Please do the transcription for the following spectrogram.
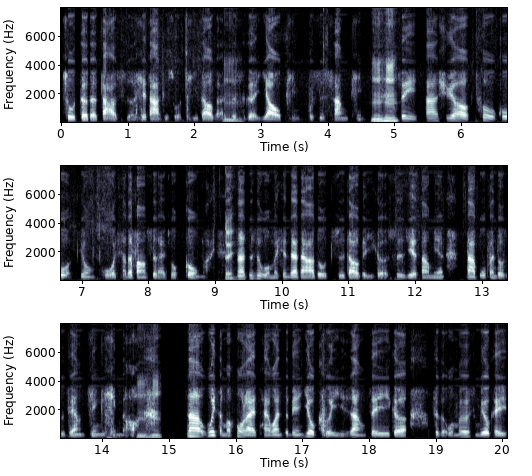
驻德的大使，谢大使所提到的，这是个药品，不是商品。嗯哼，所以它需要透过用国家的方式来做购买。对，那这是我们现在大家都知道的一个世界上面大部分都是这样进行的哈。嗯哼，那为什么后来台湾这边又可以让这一个这个我们为什么又可以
